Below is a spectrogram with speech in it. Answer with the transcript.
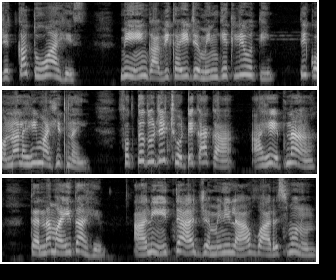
जितका तू आहेस. मी गावी काही जमीन घेतली होती. ती कोणालाही माहीत नाही. फक्त तुझे छोटे काका आहेत ना? त्यांना माहीत आहे. आणि त्या जमिनीला वारस म्हणून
